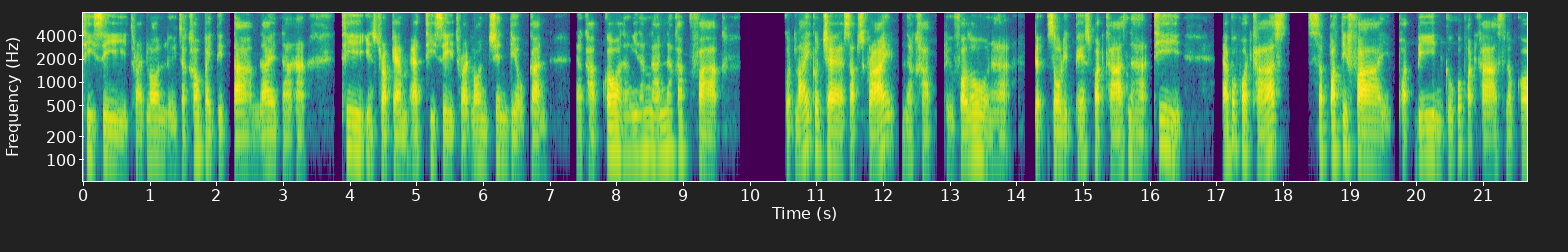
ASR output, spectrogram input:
@tc triathlon หรือจะเข้าไปติดตามได้นะฮะที่ Instagram @tc triathlon เช่นเดียวกัน นะครับ ก็ทั้งนี้ทั้งนั้นนะครับ ฝากกดไลค์กดแชร์ Subscribe นะครับ หรือ Follow นะฮะ The Solid Pace Podcast นะฮะ ที่ Apple Podcast Spotify Podbean Google Podcast แล้วก็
